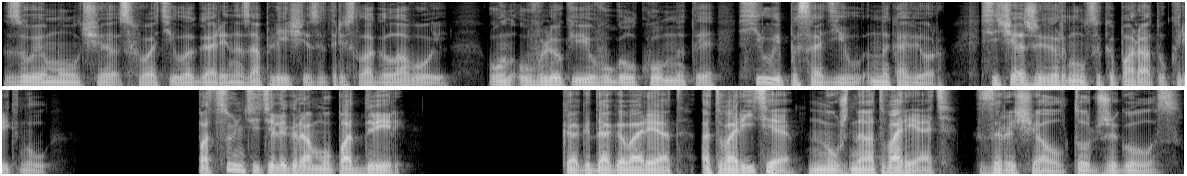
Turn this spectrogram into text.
Зоя молча схватила Гарина за плечи, затрясла головой. Он увлек ее в угол комнаты, силой посадил на ковер. Сейчас же вернулся к аппарату, крикнул. «Подсуньте телеграмму под дверь!» «Когда говорят «отворите», нужно отворять», — зарычал тот же голос.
